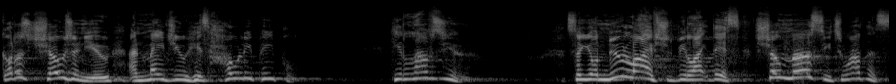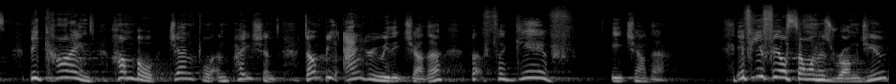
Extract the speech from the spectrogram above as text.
God has chosen you and made you his holy people. He loves you. So your new life should be like this show mercy to others. Be kind, humble, gentle, and patient. Don't be angry with each other, but forgive each other. If you feel someone has wronged you,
